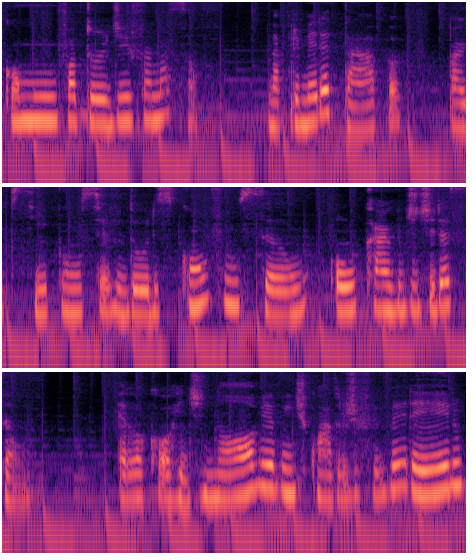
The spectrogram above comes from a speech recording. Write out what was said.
como um fator de informação. Na primeira etapa, participam os servidores com função ou cargo de direção. Ela ocorre de 9 a 24 de fevereiro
